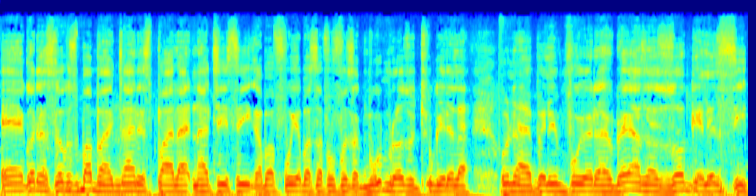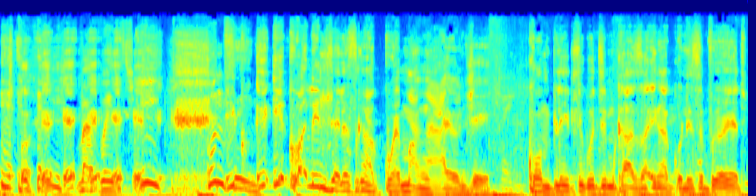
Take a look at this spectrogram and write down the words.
eh kodwa silokhu sibamba kancane sibhala nathi singabafuyi abasafufuza kubuka umrozo uthukile la unayo phela imfuyo nayo bekaza zonke lezi zinto. Bakwethu, i- kunzima. I- i- ikhona indlela singagwema ngayo nje completely ukuthi imkhaza ingagulisi imfuyo yethu.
